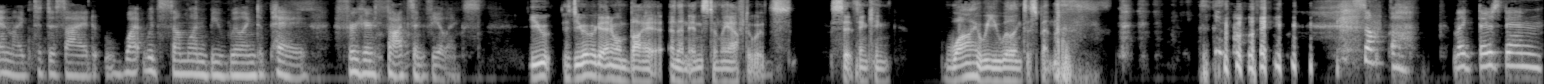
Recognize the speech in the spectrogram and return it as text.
and like to decide what would someone be willing to pay for your thoughts and feelings. You do you ever get anyone buy it and then instantly afterwards sit thinking, why were you willing to spend this? like, Some like there's been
